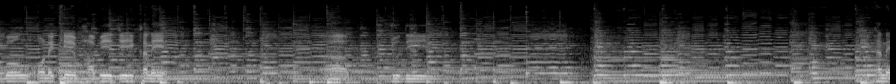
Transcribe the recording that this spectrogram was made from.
এবং অনেকে ভাবে যে এখানে যদি এখানে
